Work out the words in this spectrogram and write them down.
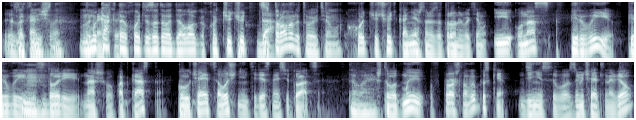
заканчивай. Ну, мы как-то хоть из этого диалога хоть чуть-чуть Да. затронули твою тему. Хоть чуть-чуть, конечно же, затронули тему. И у нас впервые, впервые в Мгм. истории нашего подкаста получается очень интересная ситуация. Давай. Что вот мы в прошлом выпуске, Денис его замечательно вел,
